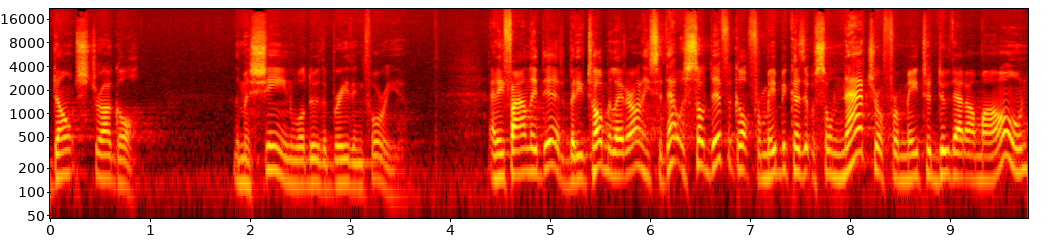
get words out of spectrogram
Don't struggle. The machine will do the breathing for you. And he finally did. But he told me later on, he said, That was so difficult for me because it was so natural for me to do that on my own.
